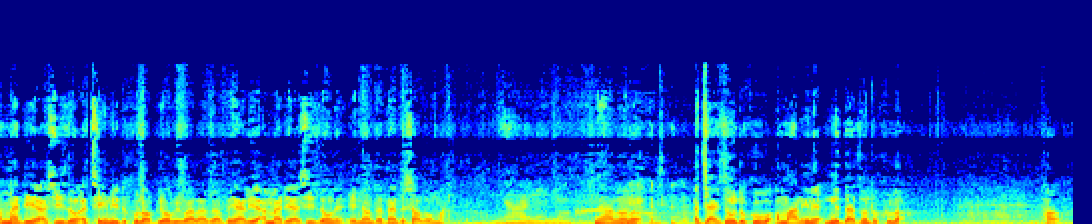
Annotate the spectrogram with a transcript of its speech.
အမတ်တရအရှိဆုံးအချိန်လေးတစ်ခုလောက်ပြောပြပါလားဆိုတော့ဘယ်ဟာလေးအမတ်တရအရှိဆုံးလဲအိမ်တော်တတန်းတစ်လျှောက်လုံးမှာညာလုံးတော့ညာလုံးလို့အကြိုက်ဆုံးတစ်ခုပေါ့အမအနေနဲ့အနှစ်သက်ဆုံးတစ်ခုလားအမဟုတ်ဟို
